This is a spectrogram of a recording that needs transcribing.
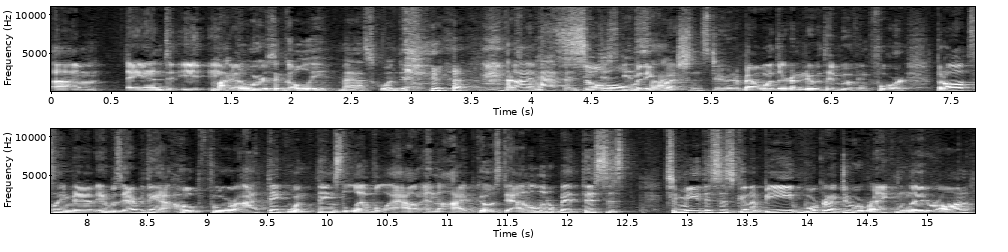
Um, and Michael know, wears a goalie mask one day. That's what happens. So many signed. questions, dude, about what they're going to do with it moving forward. But ultimately, man, it was everything I hoped for. I think when things level out and the hype goes down a little bit, this is to me, this is going to be. We're going to do a ranking later on,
